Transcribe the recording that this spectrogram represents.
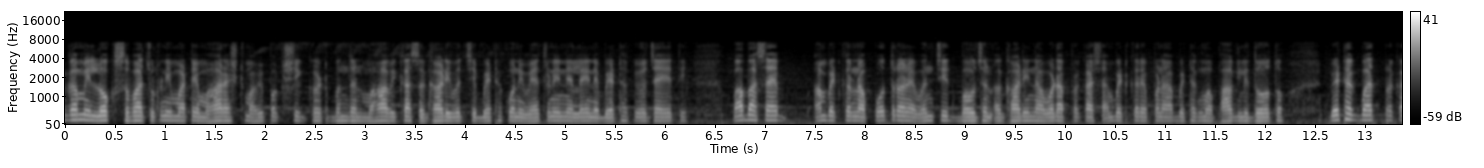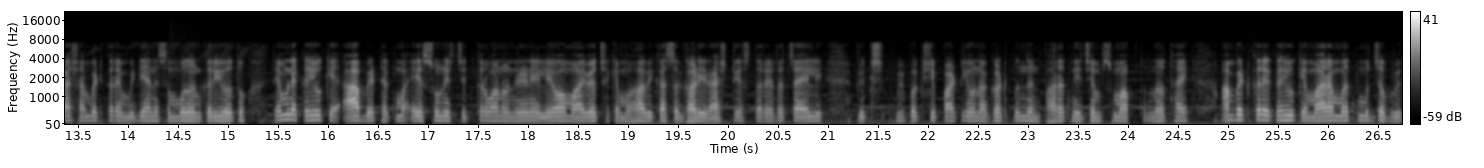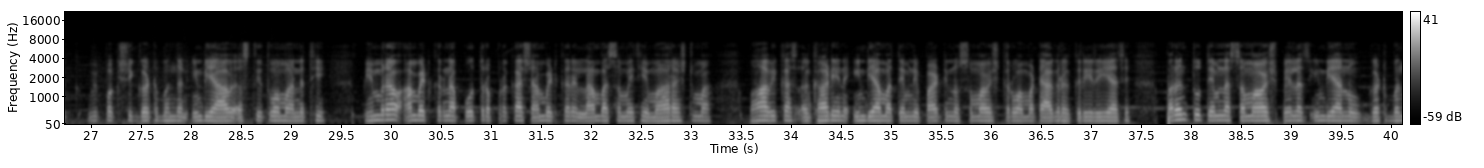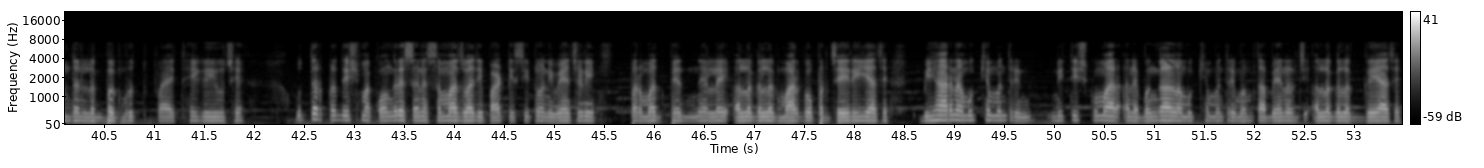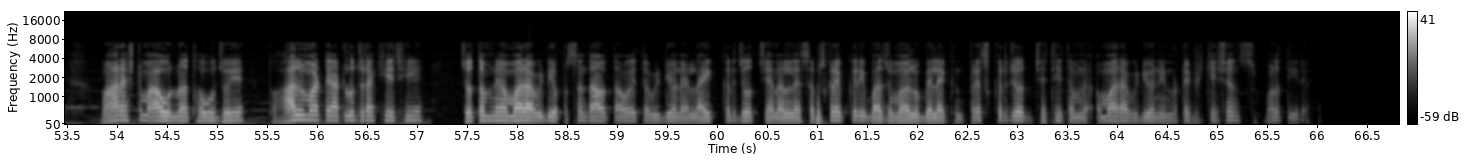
આગામી લોકસભા ચૂંટણી માટે મહારાષ્ટ્રમાં વિપક્ષી ગઠબંધન મહાવિકાસ અઘાડી વચ્ચે બેઠકોની વહેંચણીને લઈને બેઠક યોજાઈ હતી. બાબા સાહેબ આંબેડકરના પૌત્ર અને વંચિત બહુજન અઘાડીના વડા પ્રકાશ આંબેડકરે પણ આ બેઠકમાં ભાગ લીધો હતો. બેઠક બાદ પ્રકાશ આંબેડકરે મીડિયાને સંબોધન કર્યું હતું. તેમણે કહ્યું કે આ બેઠકમાં એ સુનિશ્ચિત કરવાનો નિર્ણય લેવામાં આવ્યો છે કે મહાવિકાસ અઘાડી રાષ્ટ્રીય સ્તરે રચાયેલી વિપક્ષી પાર્ટીઓના ગઠબંધન ભારતની જેમ સમાપ્ત ન થાય. આંબેડકરે કહ્યું કે મારા મત મુજબ વિપક્ષી ગઠબંધન ઇન્ડિયા હવે અસ્તિત્વમાં નથી. ભીમરાવ આંબેડકરના પૌત્ર પ્રકાશ આંબેડકરે લાંબા સમયથી મહારાષ્ટ્રમાં મહાવિકાસ અઘાડી અને ઇન્ડિયામાં તેમની પાર્ટીનો સમાવેશ કરવા માટે આગ્રહ કરી રહ્યા છે. પરંતુ તેમના સમાવેશ પહેલા જ ઇન્ડિયાનું ગઠબંધન લગભગ મૃતપાય થઈ ગયું છે. ઉત્તર પ્રદેશમાં કોંગ્રેસ અને સમાજવાદી પાર્ટી સીટોની વહેંચણી પર મતભેદને લઈ અલગ અલગ માર્ગો પર જઈ રહ્યા છે. બિહારના મુખ્યમંત્રી નીતિશ અને બંગાળના મુખ્યમંત્રી મમતા બેનર્જી અલગ અલગ ગયા છે. મહારાષ્ટ્રમાં આવું ન થવું જોઈએ તો હાલ માટે આટલું જ રાખીએ છીએ. જો તમને અમારા વીડિયો પસંદ આવતા હોય તો વિડીયોને લાઇક કરજો, ચેનલને સબસ્ક્રાઇબ કરી બાજુમાં આવેલું બેલ આઇકન પ્રેસ કરજો, જેથી તમને અમારા વિડીયોની નોટિફિકેશન્સ મળતી રહે.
